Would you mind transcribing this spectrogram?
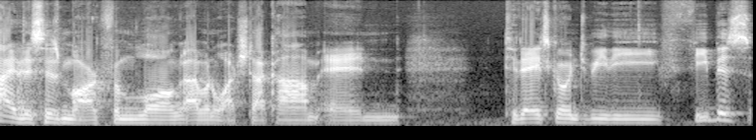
Hi, this is Mark from LongIslandWatch.com, and today's going to be the Phoibos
